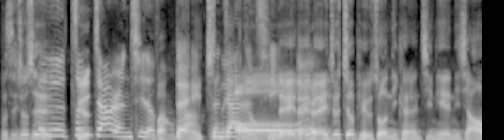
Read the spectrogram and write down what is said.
不是就是增加人气的方法，对增加人气。哦。对对对，就就比如说你可能今天你想要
